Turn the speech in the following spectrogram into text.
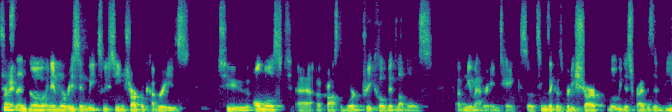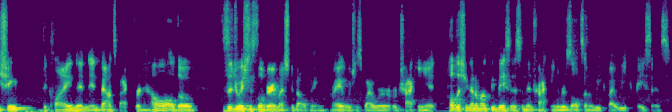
Since right. then, though, and in more recent weeks, we've seen sharp recoveries to almost uh, across the board pre-COVID levels of new matter intake. So it seems like it was pretty sharp, what we describe as a V-shaped decline and, and bounce back for now, although the situation is still very much developing, right? Which is why we're, we're tracking it, publishing on a monthly basis, and then tracking the results on a week by week basis.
